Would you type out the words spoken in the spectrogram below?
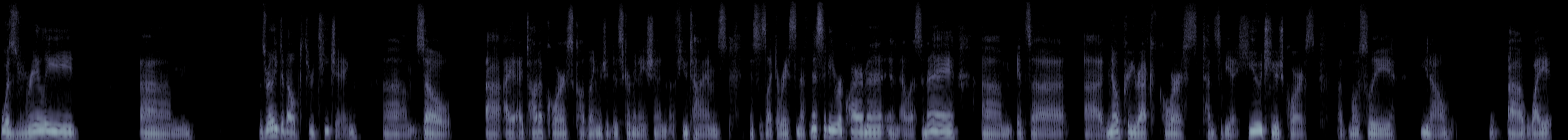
was really um was really developed through teaching. Um, so uh, I, I, taught a course called Language and Discrimination a few times. This is like a race and ethnicity requirement in LS&A. Um, it's a, a, no prereq course, tends to be a huge, huge course of mostly, you know, uh, white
